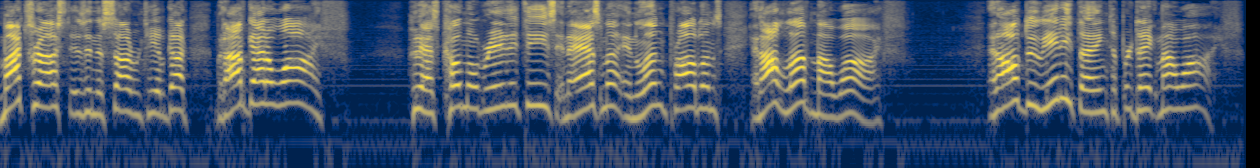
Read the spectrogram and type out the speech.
My trust is in the sovereignty of God, but I've got a wife who has comorbidities and asthma and lung problems, and I love my wife. And I'll do anything to protect my wife.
